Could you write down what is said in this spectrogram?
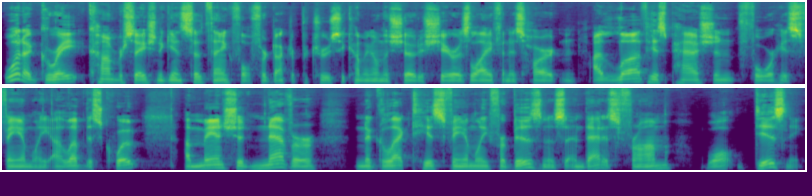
What a great conversation. Again, so thankful for Dr. Petrucci coming on the show to share his life and his heart. And I love his passion for his family. I love this quote A man should never neglect his family for business. And that is from Walt Disney.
